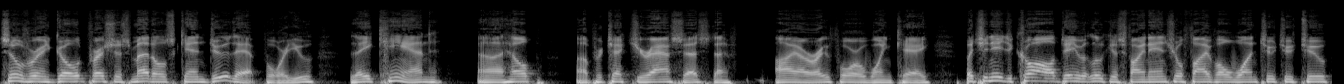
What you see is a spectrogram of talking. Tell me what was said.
silver and gold, precious metals, can do that for you. They can uh, help uh, protect your assets, the IRA, 401k. But you need to call David Lucas Financial, 501 222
